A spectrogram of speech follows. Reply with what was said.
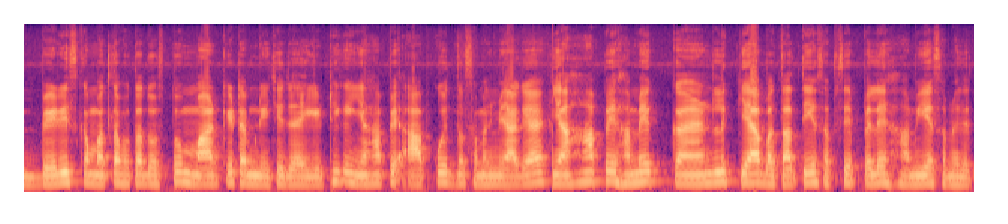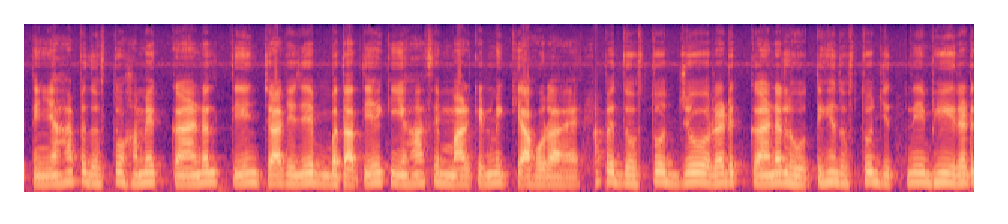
बेरिस का मतलब होता है दोस्तों, मार्केट अब नीचे जाएगी, ठीक है? यहाँ पे आपको इतना समझ में आ गया है। यहाँ पे हमें कैंडल क्या बताती है? सबसे पहले हम ये समझ लेते हैं। यहाँ पे दोस्तों, हमें कैंडल तीन चार चीज़ें बताती है कि यहाँ से मार्केट में क्या हो रहा है। यहाँ पे दोस्तों, जो रेड कैंडल होती है दोस्तों, जितनी भी रेड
